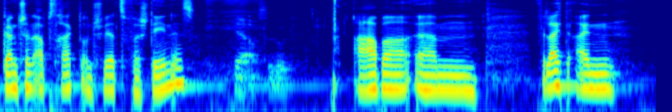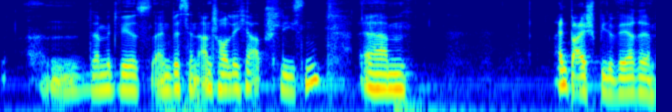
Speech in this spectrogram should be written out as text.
ganz schön abstrakt und schwer zu verstehen ist. Ja, absolut. Aber ähm, vielleicht ein, damit wir es ein bisschen anschaulicher abschließen, ähm, ein Beispiel wäre,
